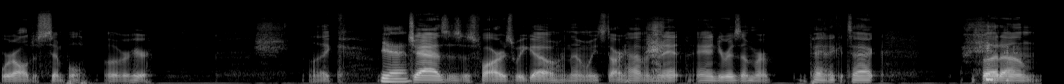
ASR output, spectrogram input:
we're all just simple over here. Like Yeah, jazz is as far as we go, and then we start having an an- aneurysm or panic attack. But um,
